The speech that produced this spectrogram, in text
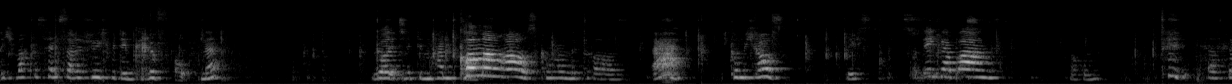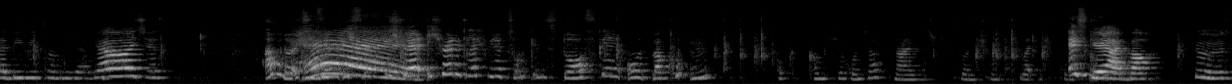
ich mach das Fenster natürlich mit dem Griff auf, ne? Dem- mit dem Hand. Komm mal raus. Komm mal mit raus. Ah, ich komme nicht raus. Ich, Und ich hab Angst, warum? dass der Bibi-Zombie da gleich ist. Aber Leute, Hey! ich, ich, werde, ich werde gleich wieder zurück ins Dorf gehen und mal gucken. Okay, komme ich hier runter? Nein, das ist so ein schon weiten Sprung. Ich gehe einfach. Tschüss.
